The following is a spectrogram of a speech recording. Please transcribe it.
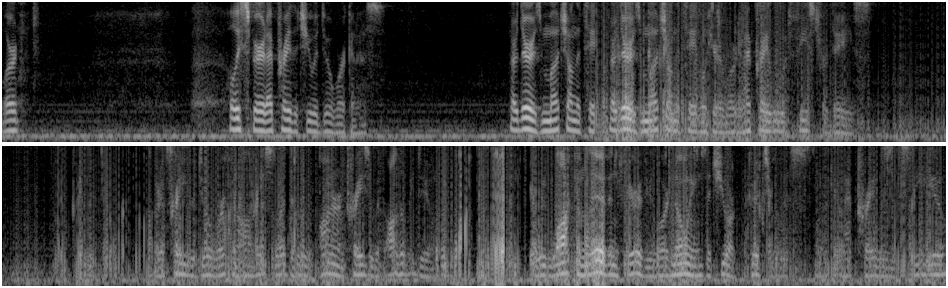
Lord, Holy Spirit, I pray that you would do a work in us. Lord, there is much on the table. Lord, there is much on the table here, Lord, and I pray we would feast for days. Lord, I pray you would do a work in all of us, Lord, that we would honor and praise you with all that we do. We'd walk and live in fear of you, Lord, knowing that you are good to us, Lord. And I pray we would see you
